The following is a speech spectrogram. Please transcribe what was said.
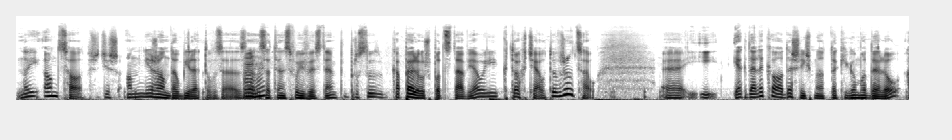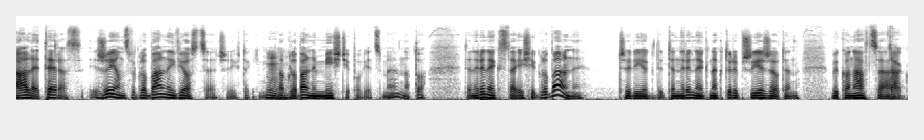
no i on co? Przecież on nie żądał biletów za, za, mhm. za, ten swój występ, po prostu kapelusz podstawiał i kto chciał, to wrzucał. E, I jak daleko odeszliśmy od takiego modelu, ale teraz, żyjąc w globalnej wiosce, czyli w takim no, mhm. no, globalnym mieście, powiedzmy, no to ten rynek staje się globalny. Czyli jak ten rynek, na który przyjeżdżał ten wykonawca, tak.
